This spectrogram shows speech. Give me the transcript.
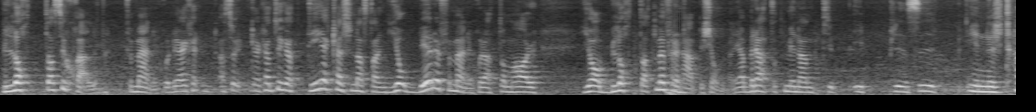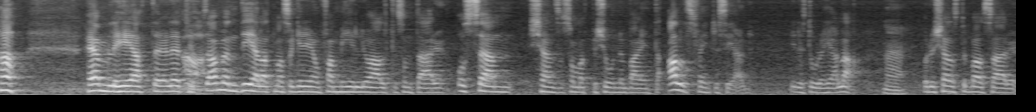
blotta sig själv för människor. Jag kan, alltså, jag kan tycka att det är kanske nästan jobbigare för människor att de har jag har blottat mig för den här personen. Jag har berättat mina typ, i princip innersta hemligheter eller typ Ja. men, delat massa grejer om familj och allt det sånt där. Och sen känns det som att personen bara inte alls var intresserad i det stora hela. Nej. Och då känns det bara så här.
